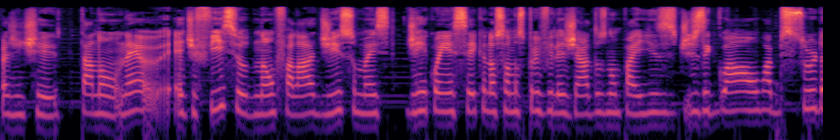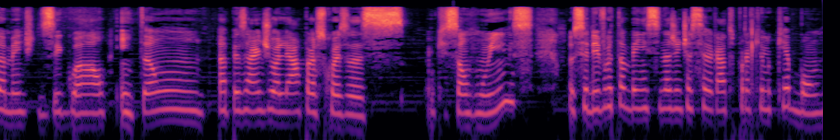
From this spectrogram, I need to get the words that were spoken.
A gente tá no, né, é difícil não falar disso, mas de reconhecer que nós somos privilegiados num país desigual, absurdamente desigual. Então, apesar de olhar para as coisas que são ruins, esse livro também ensina a gente a ser grato por aquilo que é bom.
